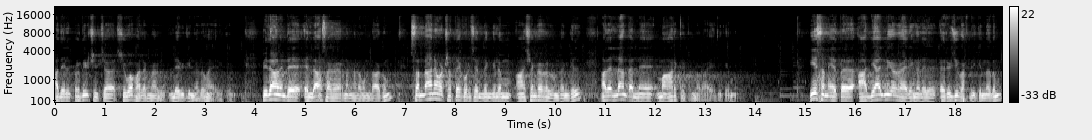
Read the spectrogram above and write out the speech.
അതിൽ പ്രതീക്ഷിച്ച ശുഭഫലങ്ങൾ ലഭിക്കുന്നതുമായിരിക്കും. പിതാവിന്റെ എല്ലാ സഹകരണങ്ങളും ഉണ്ടാകും. സന്താനപക്ഷത്തെക്കുറിച്ച് എന്തെങ്കിലും ആശങ്കകളുണ്ടെങ്കിൽ അതെല്ലാം തന്നെ മാറിക്കിട്ടുന്നതായിരിക്കും. ഈ സമയത്ത് ആധ്യാത്മിക കാര്യങ്ങളിൽ രുചി വർദ്ധിക്കുന്നതും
